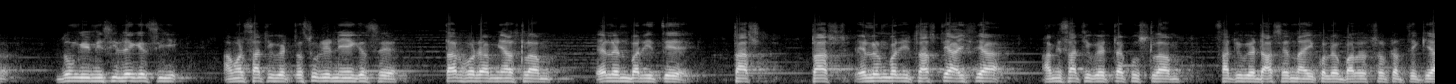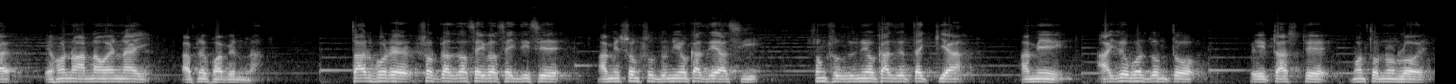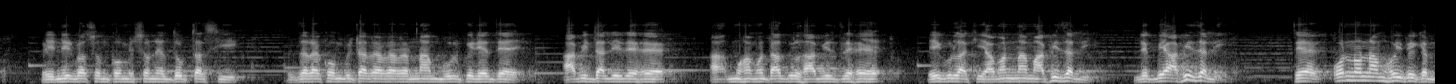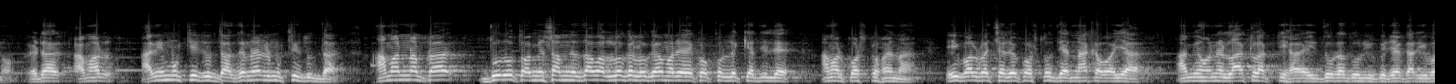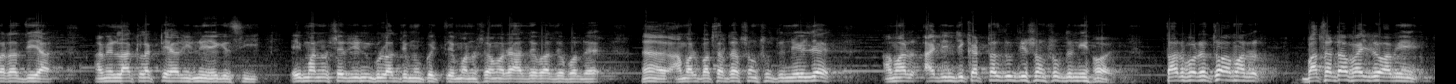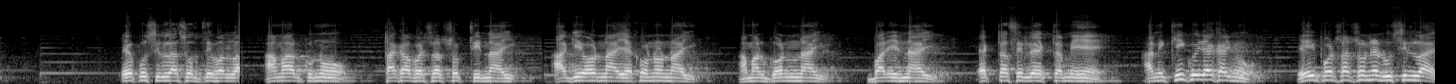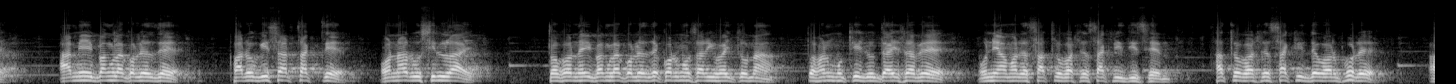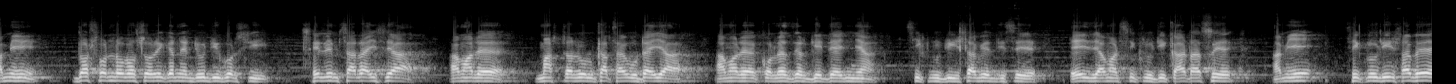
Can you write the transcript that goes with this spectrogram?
জঙ্গি মিছিলে গেছি। সার্টিফিকেটটা চুরি নিয়ে গেছে। তারপরে আমি আসলাম এলেন বাড়িতে। ট্রাস্ট ট্রাস্ট এলেন বাড়ি ট্রাস্টে আইসিয়া আমি সার্টিফিকেটটা খুঁজলাম। সার্টিফিকেট আসে নাই, কলে ভারত সরকার থেকে এখনও আনা হয় নাই, আপনি পাবেন না। তারপরে সরকার যাচাই বাছাই দিছে, আমি সংশোধনীয় কাজে আছি। সংশোধনীয় কাজে তাকিয়া আমি আজও পর্যন্ত এই ট্রাস্টে মন্ত্রণালয়, এই নির্বাচন কমিশনে দৌড়তাছি। যারা কম্পিউটারের নাম ভুল করে দেয়, আবিদ আলী লেহে মুহাম্মদ আব্দুল হাবিজ লেহে, এইগুলা কি? আমার নাম আফিজ আলী। লিখবে আফিজ আলী? তে অন্য নাম হইবে কেন? এটা আমার, আমি মুক্তিযোদ্ধা, জেনারেল মুক্তিযোদ্ধা। আমার নামটা দূরত আমি সামনে যাওয়ার লগে লগে আমার এক অক্ষর লেখিয়া দিলে আমার কষ্ট হয় না। এই বাল বাচ্চারে কষ্ট দিয়ে না খাওয়াইয়া আমি অনেক লাখ লাখ টিহা এই দৌড়াদৌড়ি করিয়া গাড়ি ভাড়া দিয়া আমি লাখ লাখ টিহা ঋণ হয়ে গেছি। এই মানুষের ঋণগুলা দিমু করতে মানুষ আমার আজে বাজে বলে। হ্যাঁ আমার বাচ্চাটা সংশোধনী হইলে আমার আইডেন্টি কার্ডটা যদি সংশোধনী হয়, তারপরে তো আমার বাচ্চাটা পাইলেও আমি একুশিল্লা চলতে পারলাম। আমার কোনো টাকা পয়সার শক্তি নাই, আগেও নাই এখনও নাই, আমার গণ নাই, বাড়ি নাই, একটা ছেলে, একটা মেয়ে, আমি কি কইরা খাইমু? এই প্রশাসনের উচিল্লায় আমি বাংলা কলেজে ফারুকি স্যার থাকতে ওনার উচিল্লায় তখন এই বাংলা কলেজে কর্মচারী হইতো না। তখন মুক্তিযোদ্ধা হিসাবে উনি আমার ছাত্রবাসে চাকরি দিয়েছেন ছাত্রবাসে চাকরি দেওয়ার পরে আমি দশ পনেরো বছর এখানে ডিউটি করছি। সেলিম স্যার আইসা আমারে মাস্টারুল কাথা উঠাইয়া আমার কলেজের গেটে আইনিয়া সিকিউরিটি হিসাবে দিছে। এই যে আমার সিকিউরিটি কার্ড আছে, আমি সিকিউরিটি হিসাবে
